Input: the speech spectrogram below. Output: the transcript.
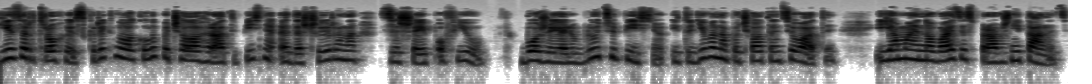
Гізер трохи скрикнула, коли почала грати пісня Еда Ширана «The Shape of You». Боже, я люблю цю пісню, і тоді вона почала танцювати. І я маю на увазі справжній танець.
